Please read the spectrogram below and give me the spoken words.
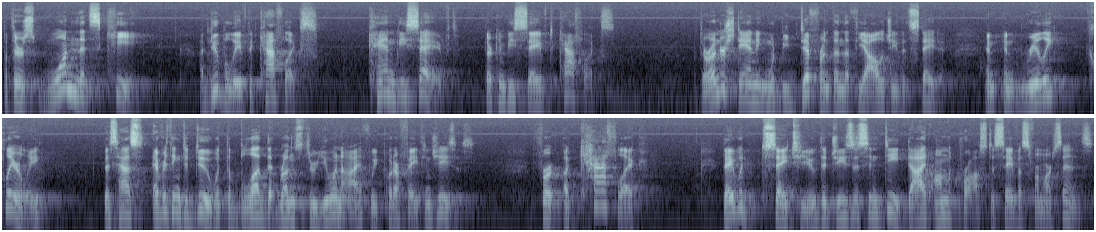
but there's one that's key. I do believe that Catholics can be saved. There can be saved Catholics. Their understanding would be different than the theology that's stated. And, and really, clearly, this has everything to do with the blood that runs through you and I if we put our faith in Jesus. For a Catholic, they would say to you that Jesus indeed died on the cross to save us from our sins.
